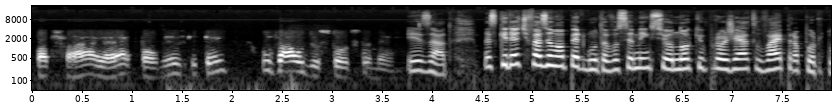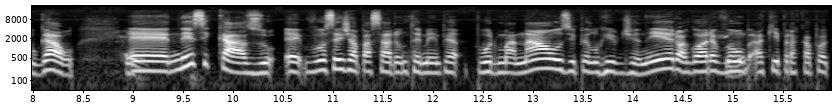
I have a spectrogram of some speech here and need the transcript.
Spotify, Apple, mesmo que tem os áudios todos também. Exato. Mas queria te fazer uma pergunta. Você mencionou que o projeto vai para Portugal. É, nesse caso, é, vocês já passaram também por Manaus e pelo Rio de Janeiro, agora Sim. vão aqui para a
